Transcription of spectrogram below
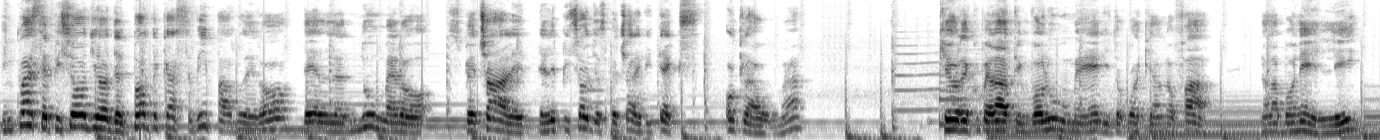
In questo episodio del podcast vi parlerò del numero speciale, dell'episodio speciale di Tex Oklahoma che ho recuperato in volume edito qualche anno fa dalla Bonelli,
